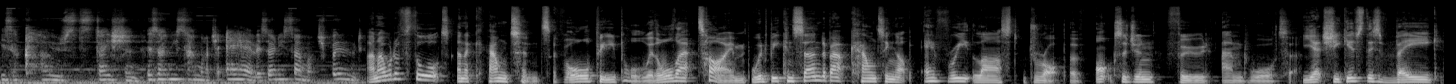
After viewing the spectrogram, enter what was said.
is a closed station. There's only so much air, there's only so much food. And I would have thought an accountant, of all people, with all that time, would be concerned about counting up every last drop of oxygen, food, and water. Yet she gives this vague,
